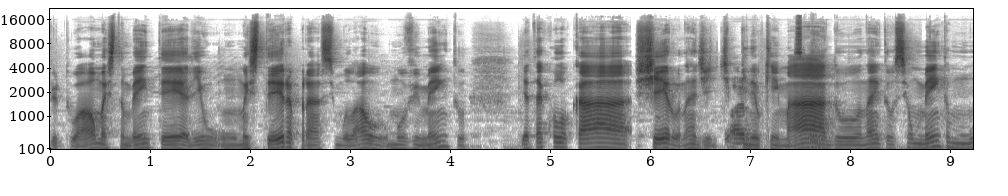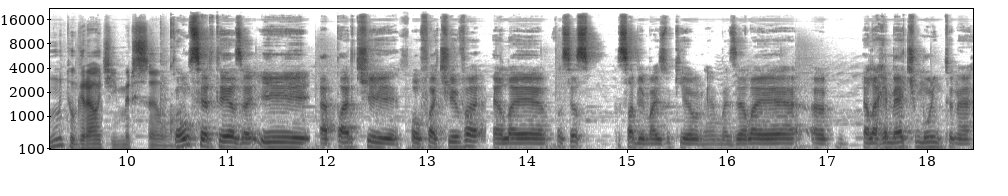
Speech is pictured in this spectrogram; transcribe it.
virtual, mas também ter ali uma esteira para simular o, o movimento e até colocar cheiro, né, de, de claro. pneu queimado, Sim. né? Então você aumenta muito o grau de imersão. Com certeza. E a parte olfativa, ela é, vocês sabe mais do que eu, né? Mas ela é, ela remete muito, né,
